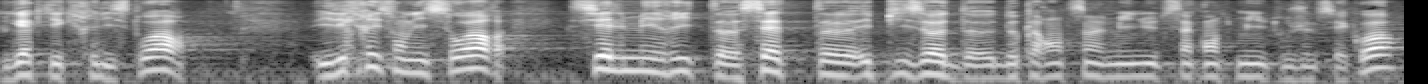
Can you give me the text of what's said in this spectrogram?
le gars qui écrit l'histoire, il écrit son histoire. Si elle mérite 7 épisodes de 45 minutes, 50 minutes ou je ne sais quoi,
